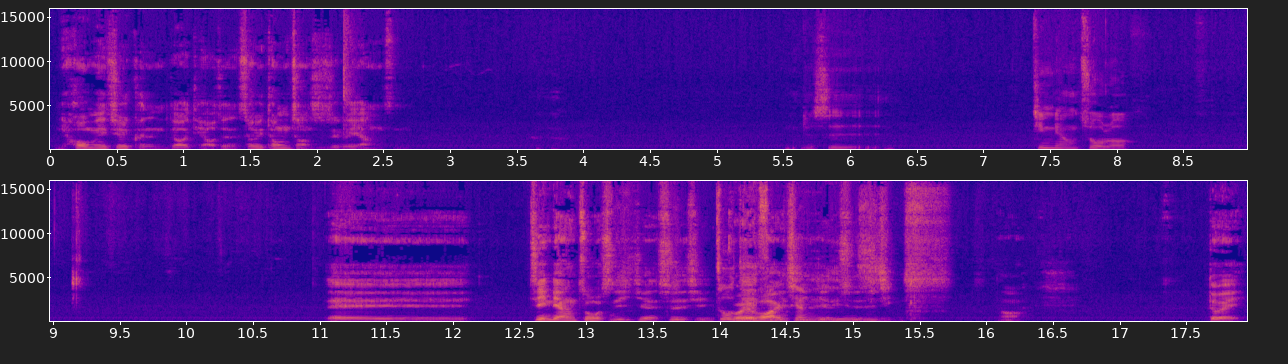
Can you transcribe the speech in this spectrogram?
你后面就可能都要调整，所以通常是这个样子，就是尽量做咯。呃，尽量做是一件事情，规划一件事情哦。对，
